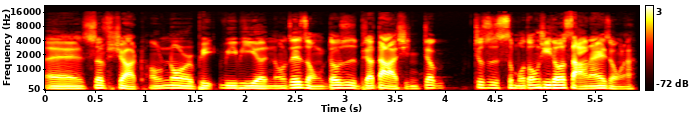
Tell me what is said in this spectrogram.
呃，Surfshark 和 NordVPN 哦，这种都是比较大型，就就是什么东西都撒那一种啦。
